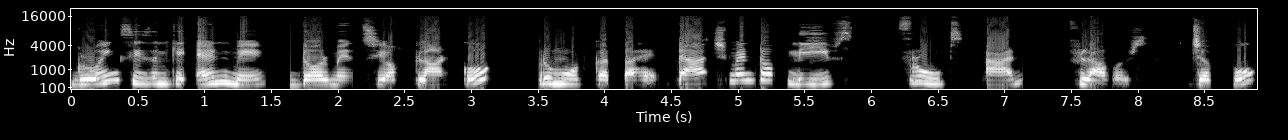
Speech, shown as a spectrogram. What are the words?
growing season के एंड में डोरमेंसी ऑफ़ प्लांट को प्रमोट करता है। Attachment of leaves fruits and flowers जब वो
